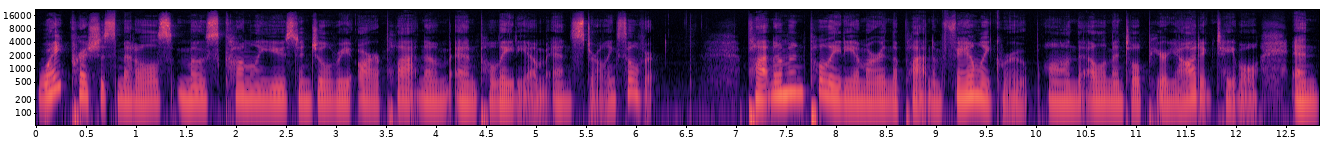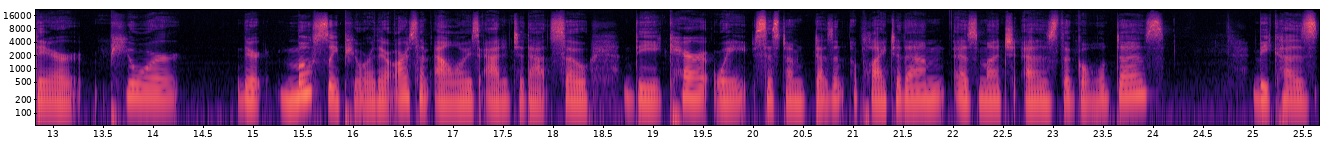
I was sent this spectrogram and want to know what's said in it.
White precious metals most commonly used in jewelry are platinum and palladium and sterling silver. Platinum and palladium are in the platinum family group on the elemental periodic table, and they're pure they're mostly pure. There are some alloys added to that. So the carat weight system doesn't apply to them as much as the gold does because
